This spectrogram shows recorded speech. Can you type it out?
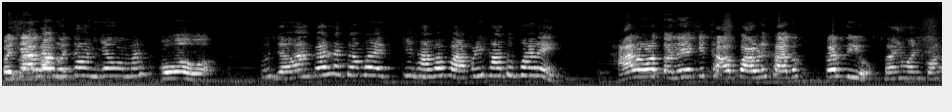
પૈસા આલવા બાબા તો સમજાવો મને ઓવો ઓવો તું જવાન કર ને તો અમારે એકથી સાવા પાપડી ખાતું પડે હાલ હવે તને કે થાવ પાવડી ખાતો કરી દિયો તઈ મને કોણ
